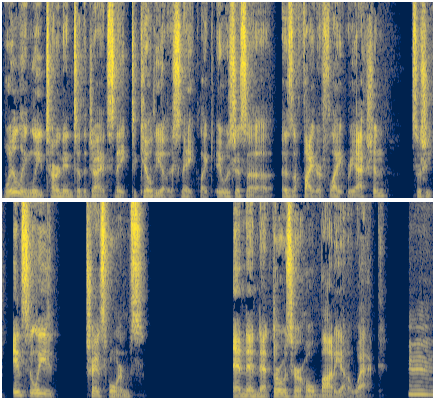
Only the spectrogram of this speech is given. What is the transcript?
willingly turn into the giant snake to kill the other snake like it was just a as a fight or flight reaction so she instantly transforms and then that throws her whole body out of whack Hmm.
